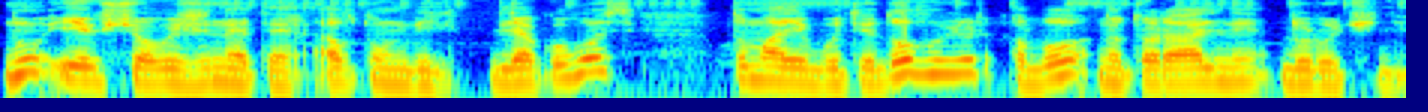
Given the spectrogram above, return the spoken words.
Ну і якщо ви женете автомобіль для когось, то має бути договір або нотаріальне доручення.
